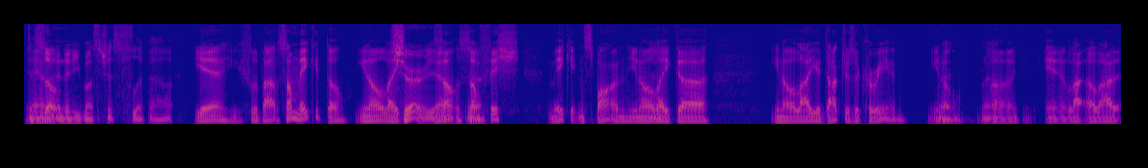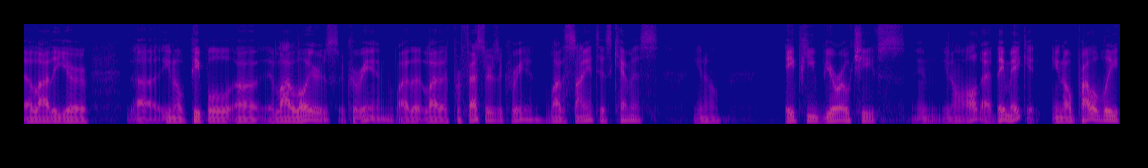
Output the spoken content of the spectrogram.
and Damn, so and then you must just flip out. Yeah, you flip out. Some make it though. You know, like sure, yeah. Some some yeah. fish make it and spawn. You know, yeah. like uh, you know, a lot of your doctors are Korean. You right, know, right. Uh, and a lot, a lot, a lot of your, uh, you know, people, uh, a lot of lawyers are Korean. A lot of, a lot of professors are Korean. A lot of scientists, chemists. You know, AP bureau chiefs, and you know all that. They make it. You know, probably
